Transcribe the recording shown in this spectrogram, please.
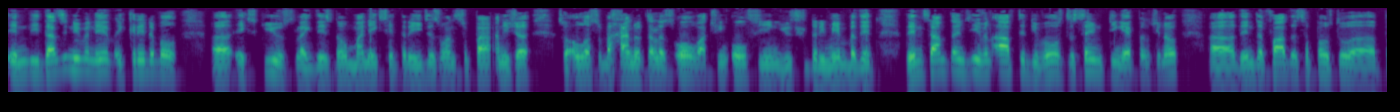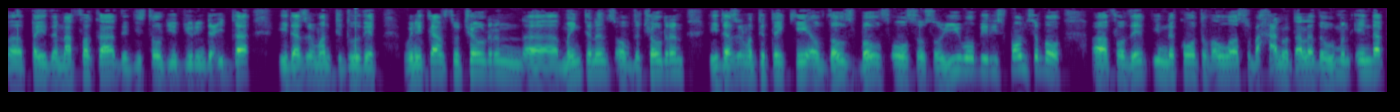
and he doesn't even have a credible uh, excuse, like there's no money, etc. He just wants to punish her. So Allah subhanahu wa ta'ala is all watching, all seeing. You should remember that. Then sometimes even after divorce, the same thing happens, you know. Uh, then the father is supposed to uh, pay the nafaka that is still due during the iddah he doesn't want to do that. When it comes to children, uh, maintenance of the children, he doesn't want to take care of those bills also. So he will be responsible uh, for that in the court of Allah subhanahu wa ta'ala. The woman end up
